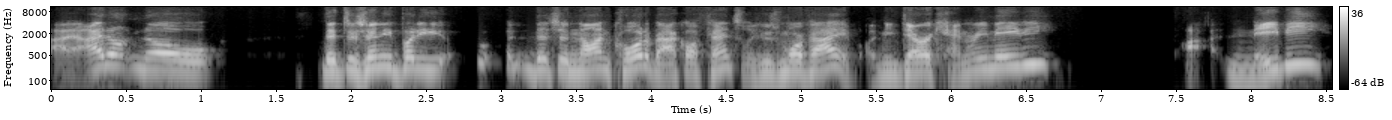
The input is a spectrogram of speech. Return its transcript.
I, I don't know that there's anybody that's a non-quarterback offensively who's more valuable. I mean, Derrick Henry, maybe, uh, maybe.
